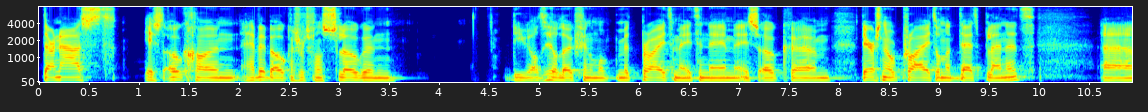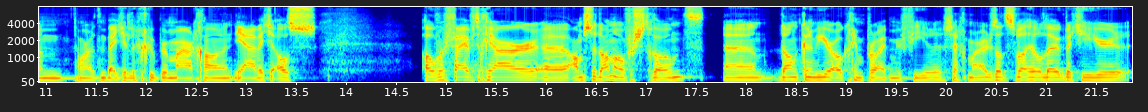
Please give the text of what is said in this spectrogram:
daarnaast is het ook gewoon, hè, we hebben ook een soort van slogan die we altijd heel leuk vinden om met Pride mee te nemen, is ook ehm, There's no pride on a dead planet. Ehm dan wordt het een beetje luguber, maar gewoon, ja, weet je, als over 50 jaar eh, Amsterdam overstroomt, eh, dan kunnen we hier ook geen Pride meer vieren, zeg maar. Dus dat is wel heel leuk dat, je hier,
